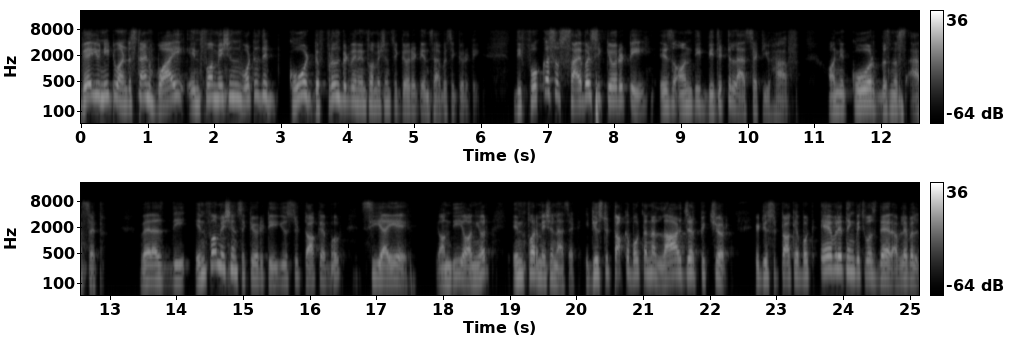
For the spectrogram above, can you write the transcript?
where you need to understand why information what is the core difference between information security and cyber security? The focus of cyber security is on the digital asset you have on your core business asset whereas the information security used to talk about cia on the on your information asset. It used to talk about on a larger picture. It used to talk about everything which was there available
